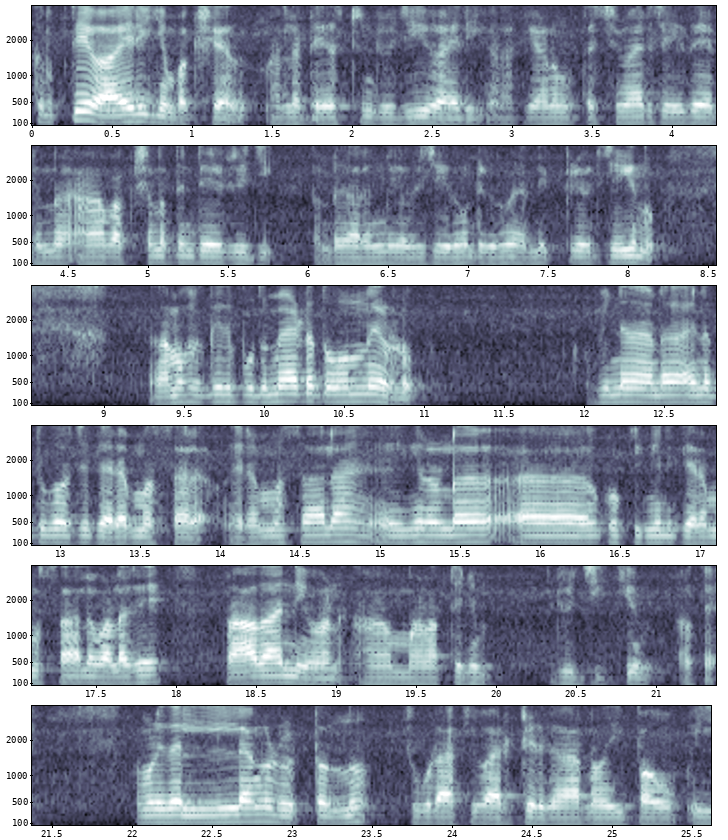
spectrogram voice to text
കൃത്യമായിരിക്കും. പക്ഷേ അത് നല്ല ടേസ്റ്റും രുചിയും ആയിരിക്കും അതൊക്കെയാണ് മുത്തശ്ശിമാർ ചെയ്തു തരുന്ന ആ ഭക്ഷണത്തിന്റെ ഒരു രുചി. പണ്ട് കാലങ്ങളിൽ അവർ ചെയ്തുകൊണ്ടിരുന്നത് തന്നെ ഇപ്പോഴും അവർ ചെയ്യുന്നു. നമുക്കൊക്കെ ഇത് പുതുമയായിട്ട് തോന്നുന്നേ ഉള്ളൂ. പിന്നെ അതിനകത്ത് കുറച്ച് ഗരം മസാല. ഗരം മസാല ഇങ്ങനെയുള്ള കുക്കിങ്ങിന് ഗരം മസാല വളരെ പ്രാധാന്യമാണ്. ആ മണത്തിനും രുചിക്കും ഒക്കെ. നമ്മളിതെല്ലാം കൂടി ഇട്ടൊന്ന് ചൂടാക്കി വരട്ടിയെടുക്കുക. കാരണം ഈ പൗ ഈ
